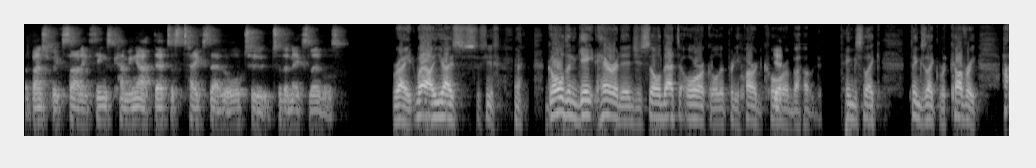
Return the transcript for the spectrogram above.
a bunch of exciting things coming out. That just takes that all to to the next levels. Right. Well, you guys, GoldenGate Heritage, you sold that to Oracle. They're pretty hardcore yeah. about things like things like recovery. How,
